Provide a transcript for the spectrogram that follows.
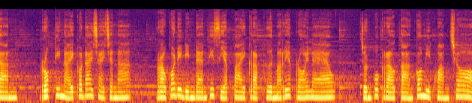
กัน รบที่ไหนก็ได้ชัยชนะ เราก็ได้ดินแดนที่เสียไปกลับคืนมาเรียบร้อยแล้ว จนพวกเราต่างก็มีความชอบ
